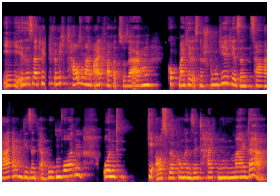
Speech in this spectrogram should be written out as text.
ist es natürlich für mich tausendmal einfacher zu sagen, guckt mal, hier ist eine Studie, hier sind Zahlen, die sind erhoben worden und die Auswirkungen sind halt nun mal da.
